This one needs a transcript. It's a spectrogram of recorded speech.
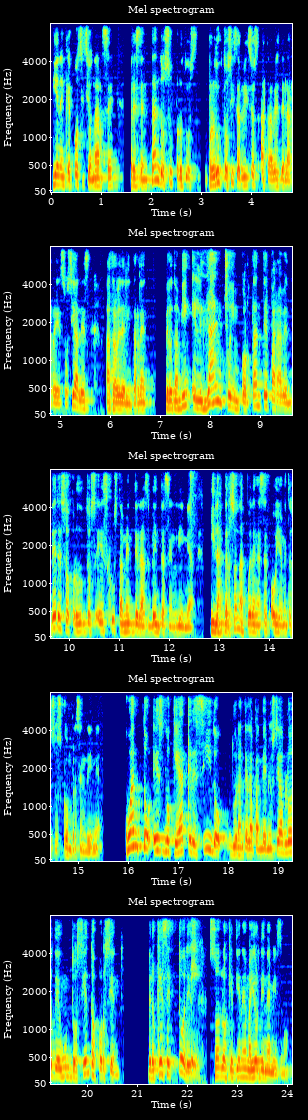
tienen que posicionarse presentando sus productos y servicios a través de las redes sociales, a través del Internet pero también el gancho importante para vender esos productos es justamente las ventas en línea y las personas pueden hacer obviamente sus compras en línea. ¿Cuánto es lo que ha crecido durante la pandemia? Usted habló de un 200%, pero ¿qué sectores son los que tienen mayor dinamismo?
